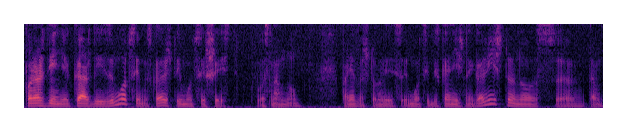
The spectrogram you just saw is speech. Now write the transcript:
порождение каждой из эмоций, мы сказали, что эмоций шесть в основном. Понятно, что эмоций бесконечное количество, но с э, там,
